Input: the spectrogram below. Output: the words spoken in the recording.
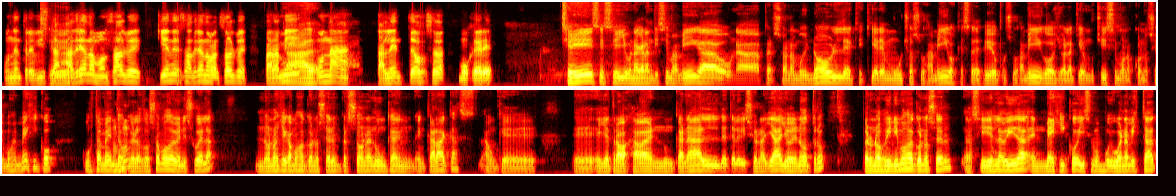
una entrevista. Sí. Adriana Monsalve, ¿quién es Adriana Monsalve? Para mí, ah, una talentosa mujer, ¿eh? Sí, sí, sí, una grandísima amiga, una persona muy noble que quiere mucho a sus amigos, que se desvive por sus amigos. Yo la quiero muchísimo. Nos conocimos en México, justamente, uh -huh. aunque los dos somos de Venezuela, no nos llegamos a conocer en persona nunca en, en Caracas, aunque eh, ella trabajaba en un canal de televisión allá, yo en otro, pero nos vinimos a conocer, así es la vida, en México, hicimos muy buena amistad.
